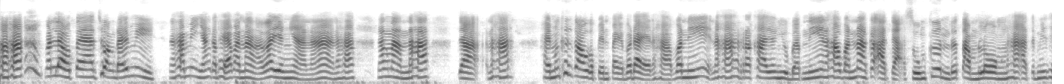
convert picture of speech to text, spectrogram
นะคะมันแล้วแต่ช่วงใดมีนะคะ มียังกระแถมอันนั้นอะไรอย่างเงี้ยนะนะคะดังนั้นนะคะ จะนะคะให้มันคือเก่าก็เป็นไปบ่ได้นะคะ วันนี้นะคะ ราคายังอยู่แบบนี้นะคะ วันหน้าก็อาจจะสูงขึ้นหรือต่ำลงนะคะ อาจจะมีแถ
